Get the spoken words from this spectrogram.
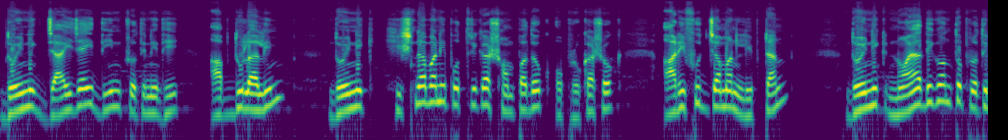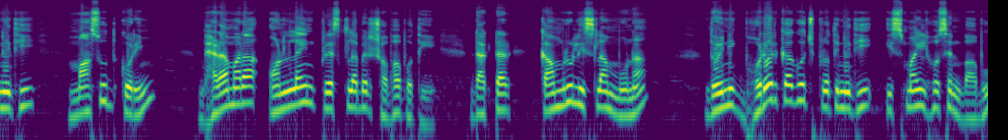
দৈনিক যাইজাই দিন প্রতিনিধি আব্দুল আলিম দৈনিক হিসনাবাণী পত্রিকার সম্পাদক ও প্রকাশক আরিফুজ্জামান লিপটান, দৈনিক নয়াদিগন্ত প্রতিনিধি মাসুদ করিম, ভেড়ামারা অনলাইন প্রেস ক্লাবের সভাপতি ডাক্তার কামরুল ইসলাম মুনা, দৈনিক ভোরের কাগজ প্রতিনিধি ইসমাইল হোসেন বাবু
